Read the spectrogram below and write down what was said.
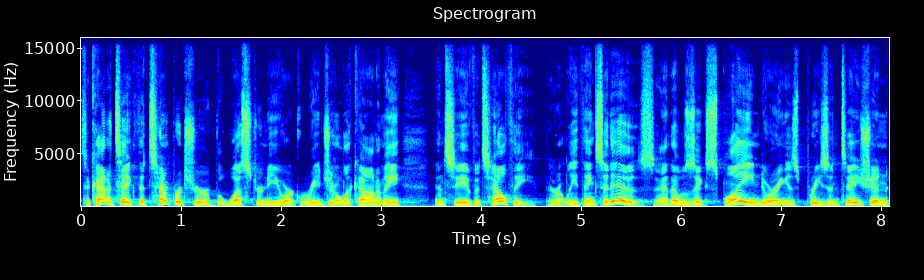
to kind of take the temperature of the Western New York regional economy and see if it's healthy. Apparently, he thinks it is. And it was explained during his presentation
